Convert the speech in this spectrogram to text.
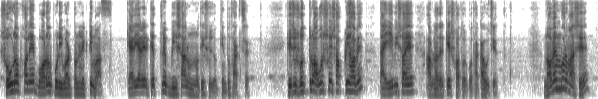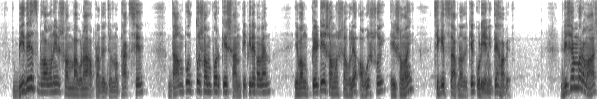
সৌরফলে বড় পরিবর্তনের একটি মাস। ক্যারিয়ারের ক্ষেত্রে বিশাল উন্নতির সুযোগ কিন্তু থাকছে। কিছু শত্রু অবশ্যই সক্রিয় হবে, তাই এই বিষয়ে আপনাদেরকে সতর্ক থাকা উচিত। নভেম্বর মাসে বিদেশ ভ্রমণের সম্ভাবনা আপনাদের জন্য থাকছে। দাম্পত্য সম্পর্কে শান্তি ফিরে পাবেন এবং পেটে সমস্যা হলে অবশ্যই এই সময় চিকিৎসা আপনাদেরকে করিয়ে নিতে হবে। ডিসেম্বর মাস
